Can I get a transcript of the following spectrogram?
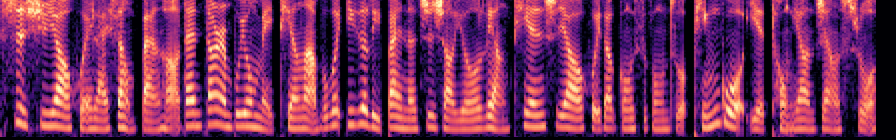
是需要回来上班哈，但当然不用每天啦。不过一个礼拜呢至少有两天是要回到公司工作。苹果也同样这样说。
